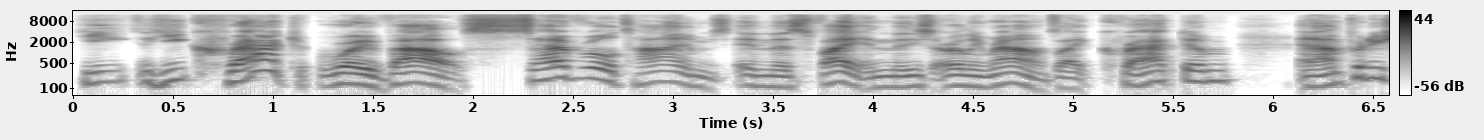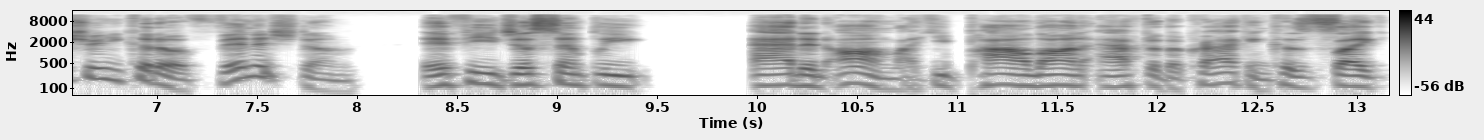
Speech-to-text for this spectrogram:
he he cracked Royval several times in this fight in these early rounds like cracked him and I'm pretty sure he could have finished him if he just simply added on like he piled on after the cracking because it's like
